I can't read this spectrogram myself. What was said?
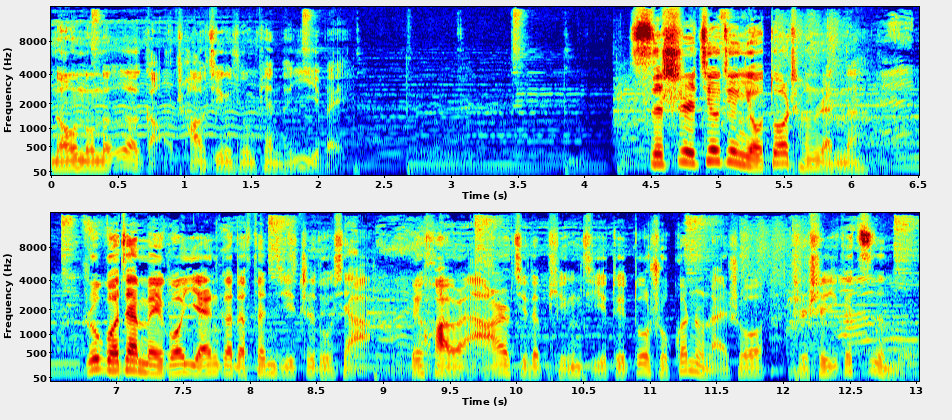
浓浓的恶搞超级英雄片的意味。死侍究竟有多成人呢？如果在美国严格的分级制度下，被划为 R 级的评级对多数观众来说只是一个字母，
